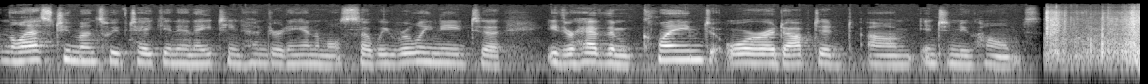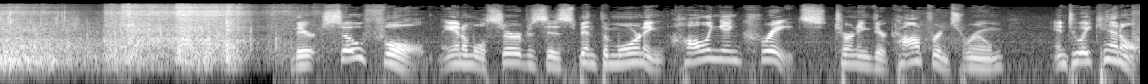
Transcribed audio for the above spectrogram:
In the last two months, we've taken in 1,800 animals, so we really need to either have them claimed or adopted um, into new homes. They're so full, Animal Services spent the morning hauling in crates, turning their conference room into a kennel.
